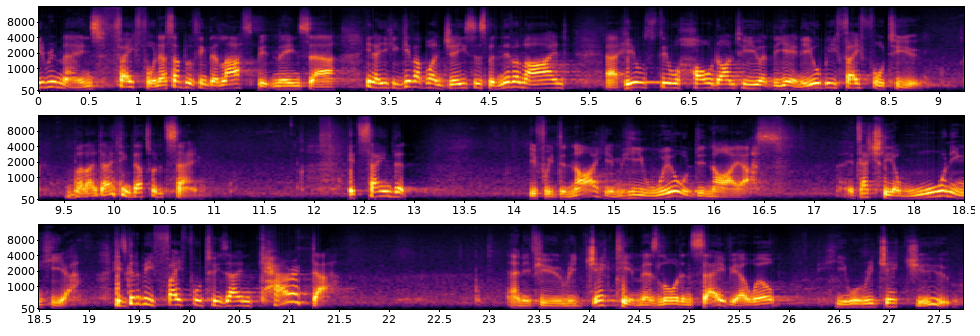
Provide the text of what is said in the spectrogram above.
he remains faithful. Now, some people think the last bit means, uh, you know, you can give up on Jesus, but never mind, uh, he'll still hold on to you at the end. He'll be faithful to you. But I don't think that's what it's saying. It's saying that if we deny him, he will deny us. It's actually a warning here. He's going to be faithful to his own character. And if you reject him as Lord and Saviour, well, he will reject you.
